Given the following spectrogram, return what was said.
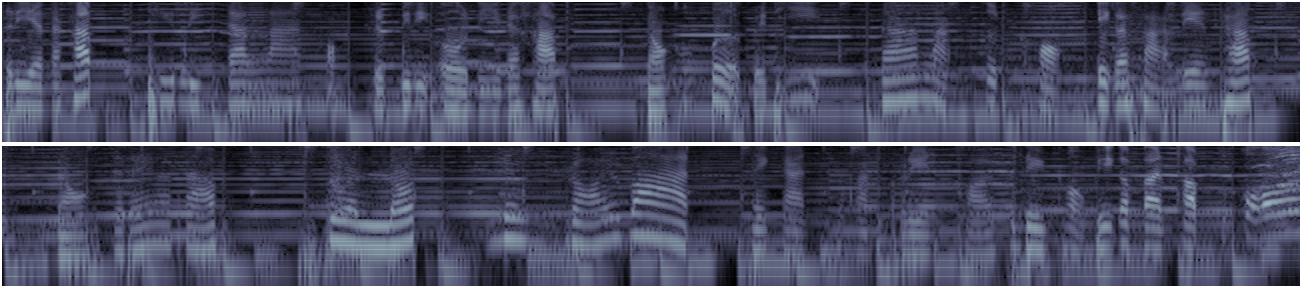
เรียนนะครับ ที่ลิงก์ด้านล่างของคลิปวิดีโอนี้นะครับ น้องก็เปิดไปที่หน้าหลังสุดของเอกสารเรียนครับ น้องจะได้รับส่วนลด 100 บาท ในการสมัครเรียนคอร์สเรียนของพี่กัปตันครับทุกคน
